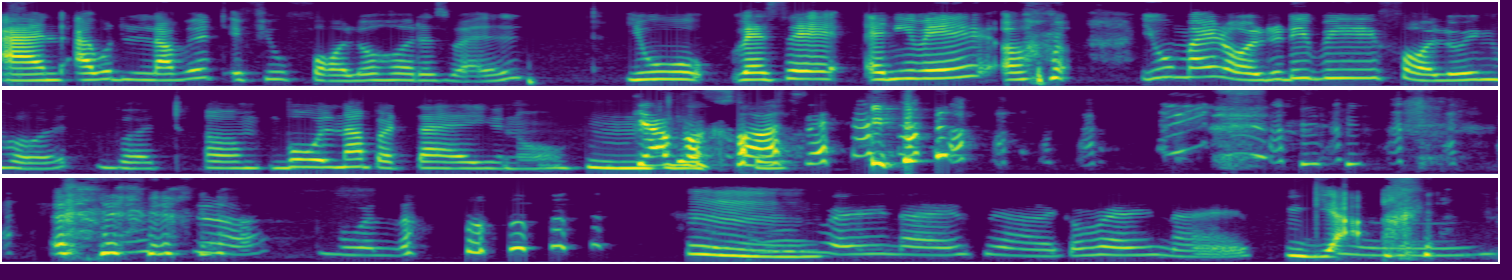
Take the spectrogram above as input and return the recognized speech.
and I would love it if you follow her as well. You, वैसे anyway, uh, you might already be following her, but um, बोलना पड़ता है, you know. Hmm, क्या yes, so- बकवास है अच्छा, बोल रहा Hmm. वेरी नाइस निहारिका वेरी नाइस Yeah. Hmm.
